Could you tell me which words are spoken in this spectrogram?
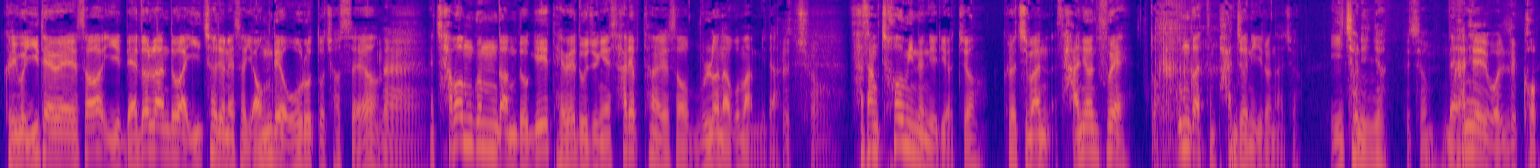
그리고 이 대회에서 이 네덜란드와 2차전에서 0대 5로 또 졌어요. 네. 차범근 감독이 대회 도중에 사령탑에서 물러나고 맙니다. 그렇죠. 사상 처음 있는 일이었죠. 그렇지만 4년 후에 또 꿈 같은 반전이 일어나죠. 2002년 그렇죠. 음, 네. 한일 월드컵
